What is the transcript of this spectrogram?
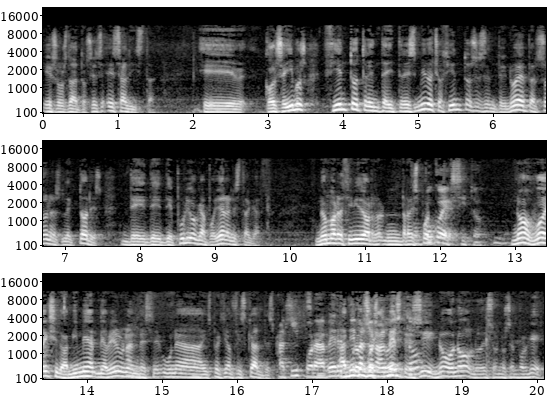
esos datos, esa lista. Eh, conseguimos 133.869 personas, lectores de, de público que apoyaran esta carta. No hemos recibido respuesta. poco éxito. No, hubo éxito. A mí me, abrieron una, una, inspección fiscal después. ¿A ti por haber A mí personalmente, sí. No, no, no, eso no sé por qué.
